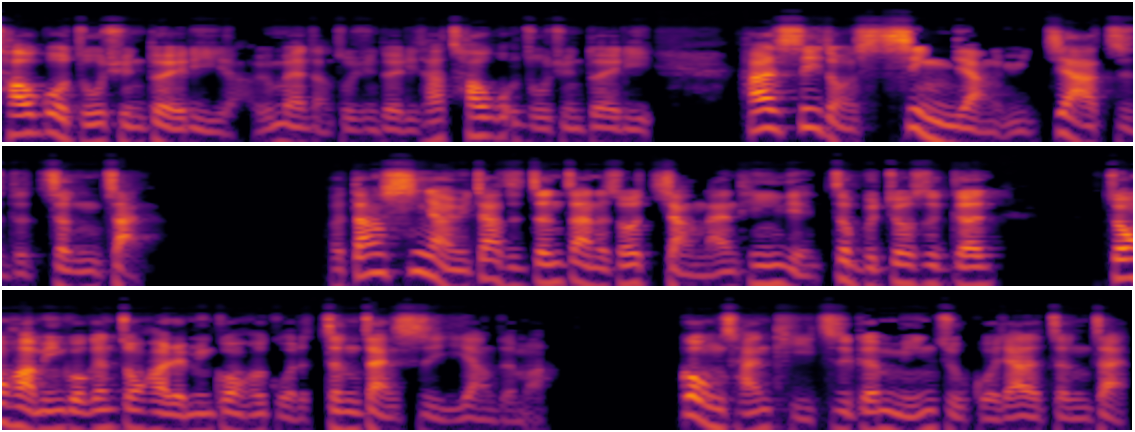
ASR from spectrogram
超过族群对立了。原本讲族群对立，它超过族群对立，它是一种信仰与价值的征战。而当信仰与价值征战的时候，讲难听一点，这不就是跟中华民国跟中华人民共和国的征战是一样的吗？共产体制跟民主国家的征战，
